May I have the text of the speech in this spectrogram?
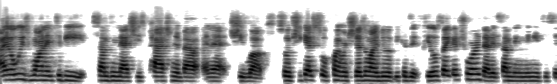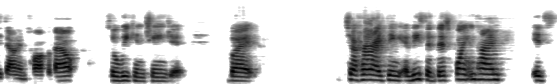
I always want it to be something that she's passionate about and that she loves. So if she gets to a point where she doesn't want to do it because it feels like a chore, that it's something we need to sit down and talk about so we can change it. But to her, I think, at least at this point in time, it's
